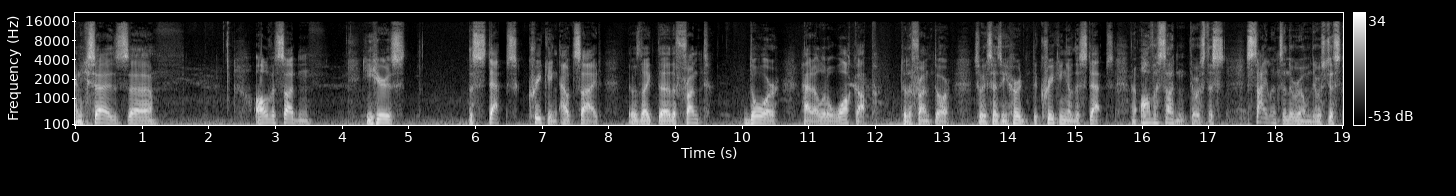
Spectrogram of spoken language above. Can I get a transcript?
And he says, uh, all of a sudden, he hears the steps creaking outside. It was like the the front door had a little walk up to the front door. So he says he heard the creaking of the steps. And all of a sudden, there was this silence in the room. There was just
